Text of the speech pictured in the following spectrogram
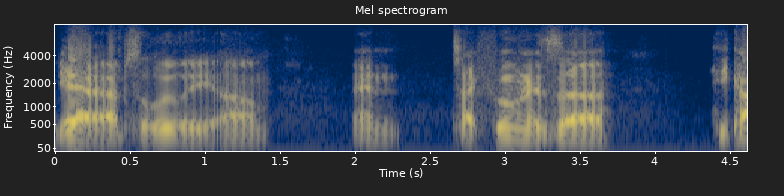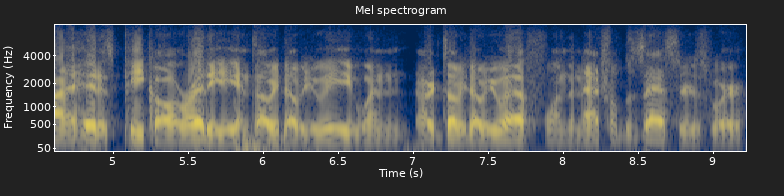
Yeah, absolutely. Um, and Typhoon is uh, he kind of hit his peak already in WWE when or WWF when the Natural Disasters were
